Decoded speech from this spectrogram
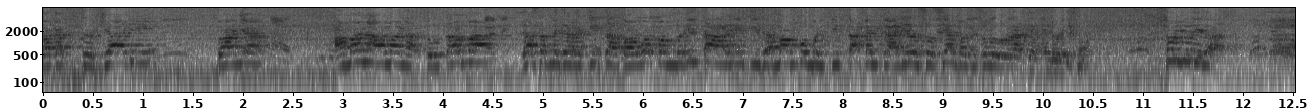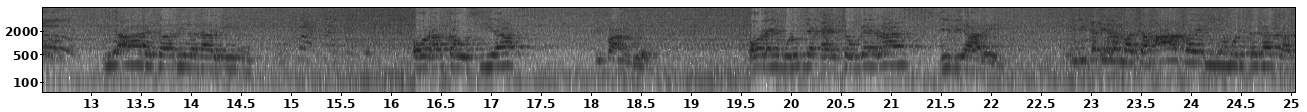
maka terjadi banyak amanah-amanah, terutama dasar negara kita bahwa pemerintah hari ini tidak mampu menciptakan keadilan sosial bagi seluruh rakyat Indonesia. Setuju tidak? Tidak ada keadilan hari ini. Orang tausiah dipanggil. Orang yang mulutnya kayak comberan dibiarin. Ini keadilan macam apa ini yang mau ditegakkan?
